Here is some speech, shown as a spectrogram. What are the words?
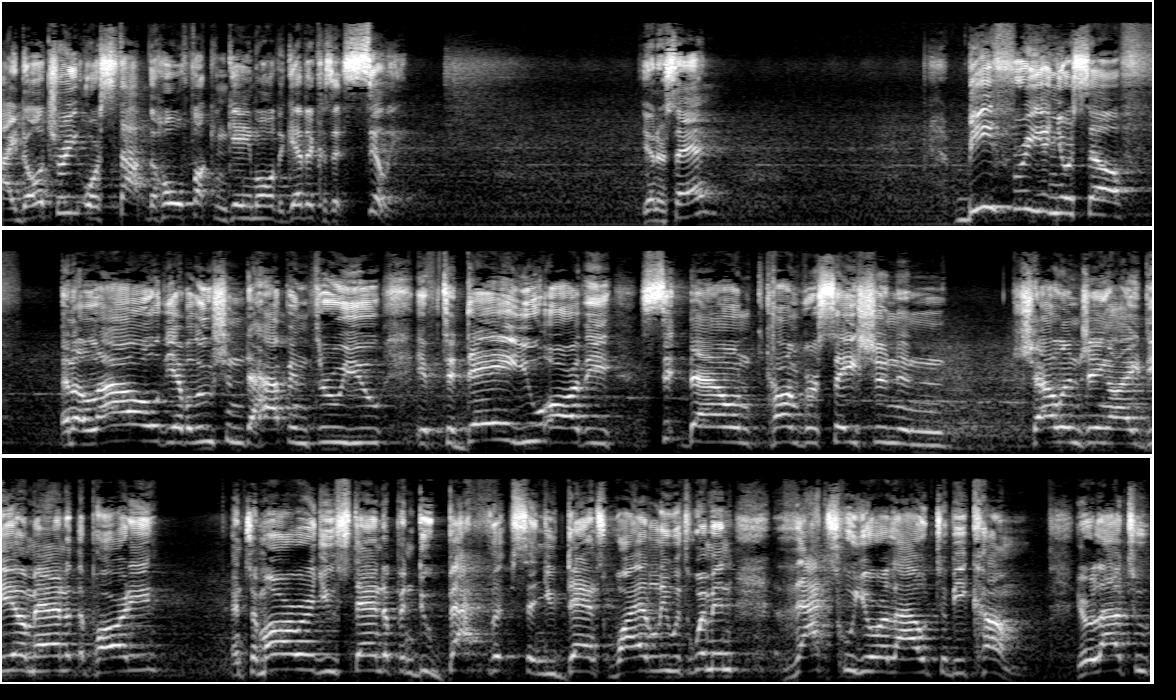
idolatry or stop the whole fucking game altogether because it's silly. You understand? Be free in yourself and allow the evolution to happen through you. If today you are the sit down conversation and challenging idea man at the party, and tomorrow you stand up and do backflips and you dance wildly with women, that's who you're allowed to become. You're allowed to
